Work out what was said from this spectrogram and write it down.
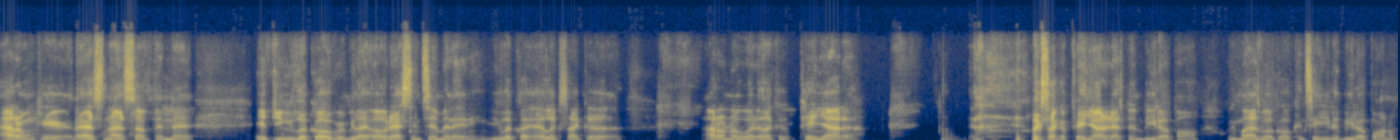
I don't care. That's not something that if you look over and be like, oh, that's intimidating. You look like that looks like a, I don't know what, like a pinata. looks like a pinata that's been beat up on. We might as well go continue to beat up on them.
